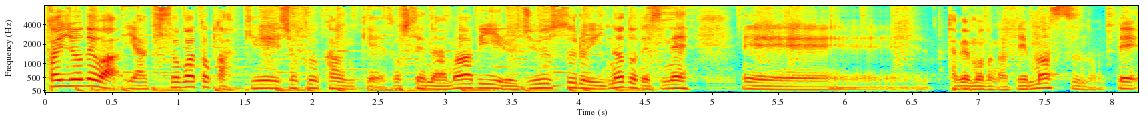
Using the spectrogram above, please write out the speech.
会場では焼きそばとか軽食関係そして生ビールジュース類などですね、えー食べ物が出ますので、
